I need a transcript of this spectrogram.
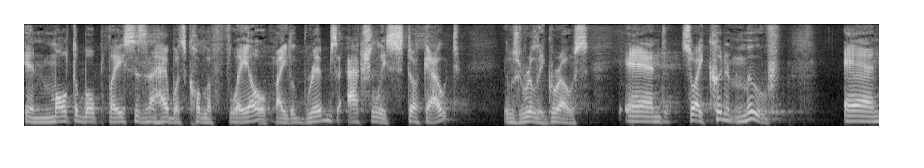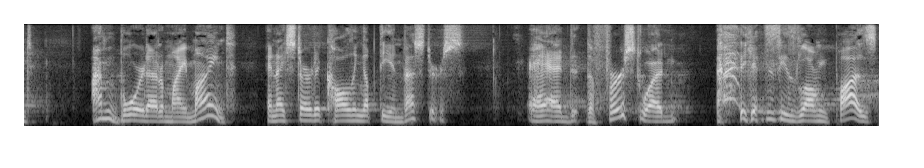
in multiple places, and I had what's called a flail. My ribs actually stuck out. It was really gross, and so I couldn't move. And I'm bored out of my mind, and I started calling up the investors. And the first one, he has these long pause,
